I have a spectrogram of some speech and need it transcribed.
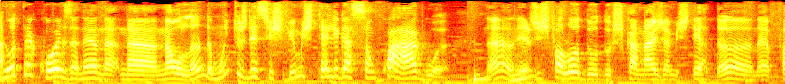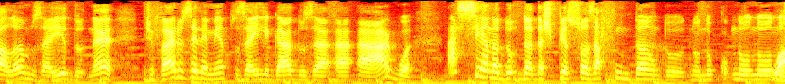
e, e outra coisa, né? Na, na, na Holanda, muitos desses filmes têm ligação com a água. Né? Uhum. A gente falou do- dos canais de Amsterdã, né? Falamos aí do, né? de vários elementos aí ligados à, à- à água. A cena do- da- das pessoas afundando no, no, no- no-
